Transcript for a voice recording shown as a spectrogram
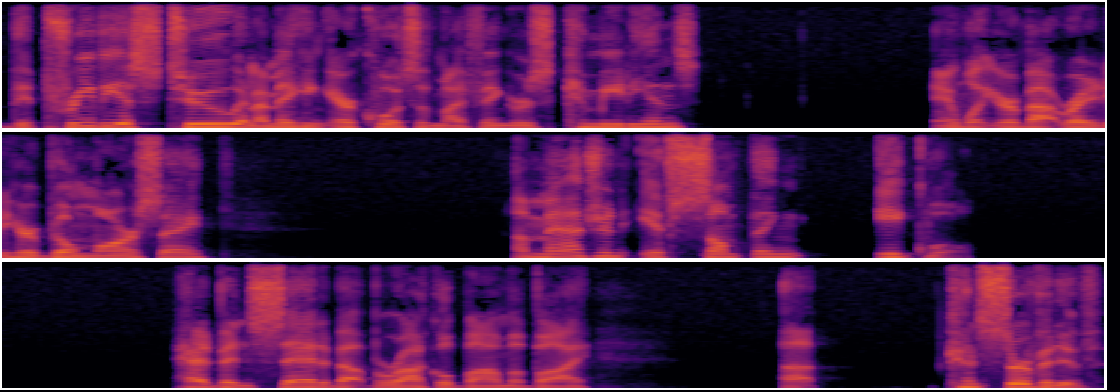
the previous two, and I'm making air quotes with my fingers, comedians, and what you're about ready to hear Bill Maher say, imagine if something equal had been said about Barack Obama by a conservative,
